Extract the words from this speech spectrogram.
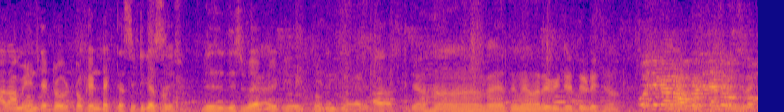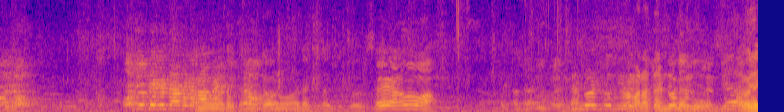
আর আমি হেনতে টোকেন দেখতেছি ঠিক আছে দিস দিস ভাই আপনি টোকেন তুমি আমার ভিডিও হাতে মানে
